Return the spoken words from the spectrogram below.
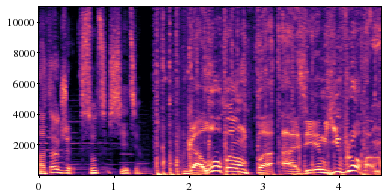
а также в соцсети. Галопом по Азиям Европам!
